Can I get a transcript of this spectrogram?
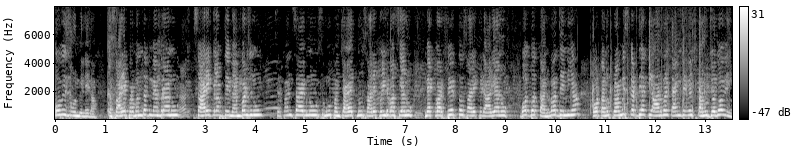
ਉਹ ਵੀ ਜ਼ਰੂਰ ਮਿਲੇਗਾ। ਸਾਰੇ ਪ੍ਰਬੰਧਕ ਮੈਂਬਰਾਂ ਨੂੰ ਸਾਰੇ ਕਲੱਬ ਦੇ ਮੈਂਬਰਸ ਨੂੰ ਸਰਪੰਚ ਸਾਹਿਬ ਨੂੰ ਸਮੂਹ ਪੰਚਾਇਤ ਨੂੰ ਸਾਰੇ ਪਿੰਡ ਵਾਸੀਆਂ ਨੂੰ ਮੈਂ ਇੱਕ ਵਾਰ ਫਿਰ ਤੋਂ ਸਾਰੇ ਖਿਡਾਰੀਆਂ ਨੂੰ ਬਹੁਤ ਬਹੁਤ ਧੰਨਵਾਦ ਦਿੰਦੀ ਹਾਂ ਔਰ ਤੁਹਾਨੂੰ ਪ੍ਰੋਮਿਸ ਕਰਦੀ ਹਾਂ ਕਿ ਆਉਣ ਵਾਲੇ ਟਾਈਮ ਦੇ ਵਿੱਚ ਤੁਹਾਨੂੰ ਜਦੋਂ ਵੀ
